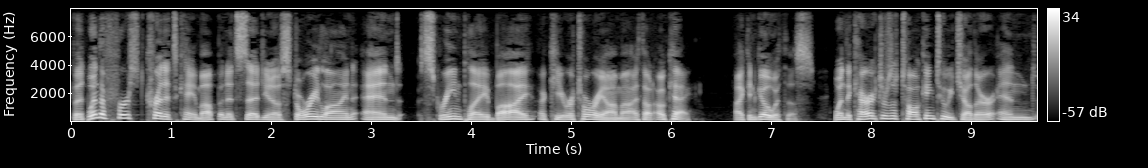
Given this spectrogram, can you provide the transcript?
But when the first credits came up and it said, you know, storyline and screenplay by Akira Toriyama, I thought, okay, I can go with this. When the characters are talking to each other and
